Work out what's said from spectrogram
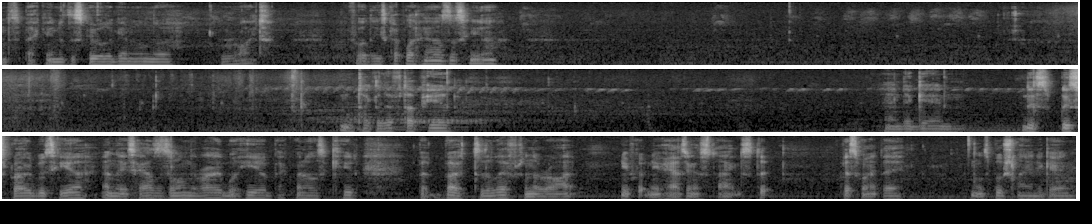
It's back into the school again on the right for these couple of houses here. We'll take a lift up here. And again, this this road was here and these houses along the road were here back when I was a kid. But both to the left and the right, you've got new housing estates that just weren't there. It was bushland again.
